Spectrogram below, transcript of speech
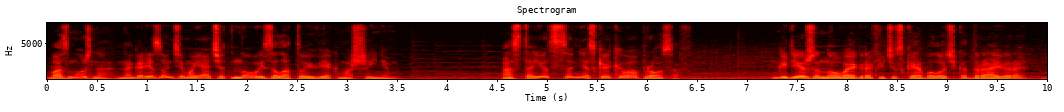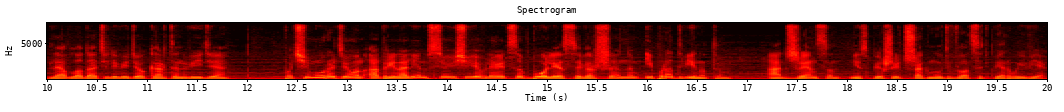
Возможно, на горизонте маячит новый золотой век машинем. Остается несколько вопросов. Где же новая графическая оболочка драйвера для обладателей видеокарт NVIDIA? Почему Radeon Adrenalin все еще является более совершенным и продвинутым, а Jensen не спешит шагнуть в 21 век?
